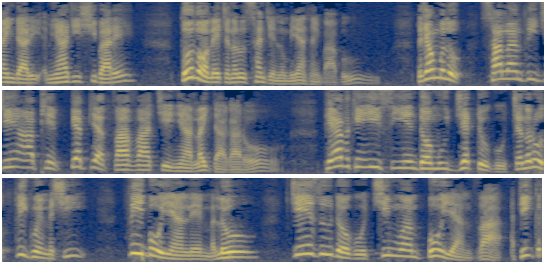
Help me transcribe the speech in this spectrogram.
နိုင်တာတွေအများကြီးရှိပါတယ်သို့တော်လည်းကျွန်တော်ဆန့်ကျင်လို့မရနိုင်ပါဘူးဒါကြောင့်မလို့ဆာလံတီချင်းအဖြစ်ပြက်ပြက်သားသားကြီးညာလိုက်တာကတော့ ဘုရားသခင်ဤစီရင်တော်မူချက်တို့ကိုကျွန်တော်သိခွင့်မရှိသိဖို့ရန်လည်းမလိုကျေးဇူးတော်ကိုချီးမွမ်းဖို့ရန်သာအဓိက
